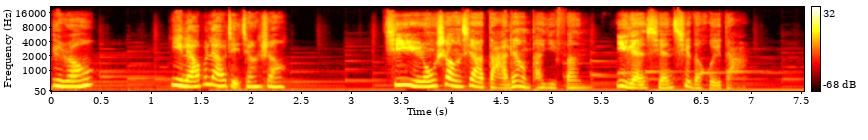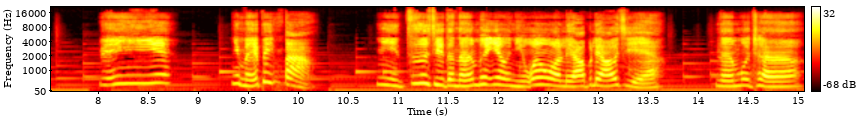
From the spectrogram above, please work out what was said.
雨荣，你了不了解江生？”齐雨荣上下打量他一番，一脸嫌弃的回答：“袁依依，你没病吧？你自己的男朋友，你问我了不了解？难不成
